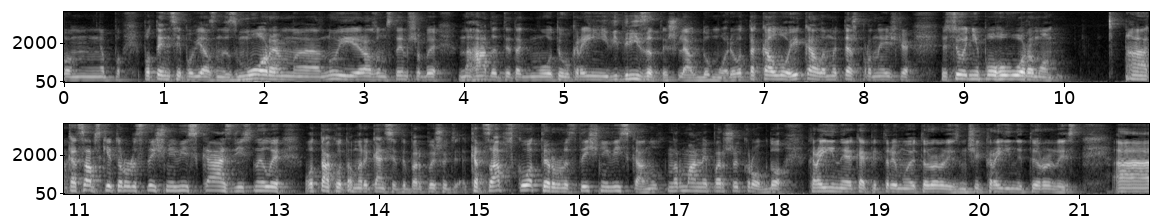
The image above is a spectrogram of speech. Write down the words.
потенції пов'язані з морем. е, Ну і разом з тим, щоб нагадати, так мовити, Україні відрізати шлях до моря. От така логіка, але ми теж про неї ще сьогодні поговоримо. Кацапські терористичні війська здійснили отак. От американці тепер пишуть кацапсько-терористичні війська. Ну нормальний перший крок до країни, яка підтримує тероризм, чи країни-терорист.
